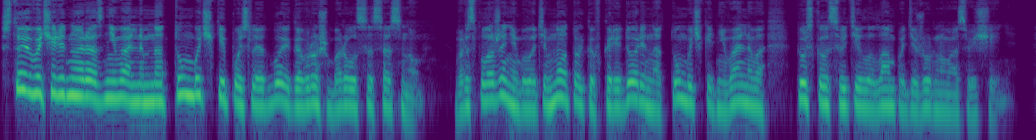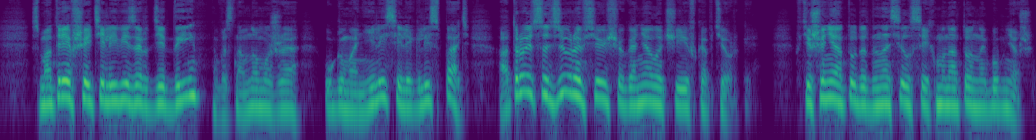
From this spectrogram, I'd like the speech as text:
Стоя в очередной раз дневальным на тумбочке, после отбоя Гаврош боролся со сном. В расположении было темно, только в коридоре над тумбочкой дневального тускло светила лампа дежурного освещения. Смотревшие телевизор деды в основном уже угомонились и легли спать, а троица Дзюры все еще гоняла чаи в коптерке. В тишине оттуда доносился их монотонный бубнеж.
